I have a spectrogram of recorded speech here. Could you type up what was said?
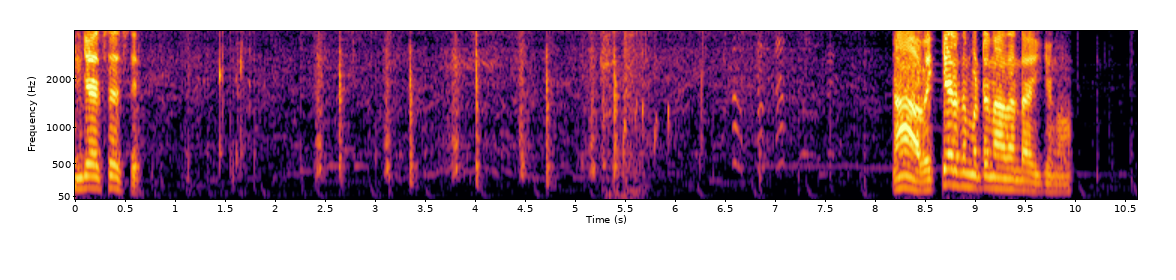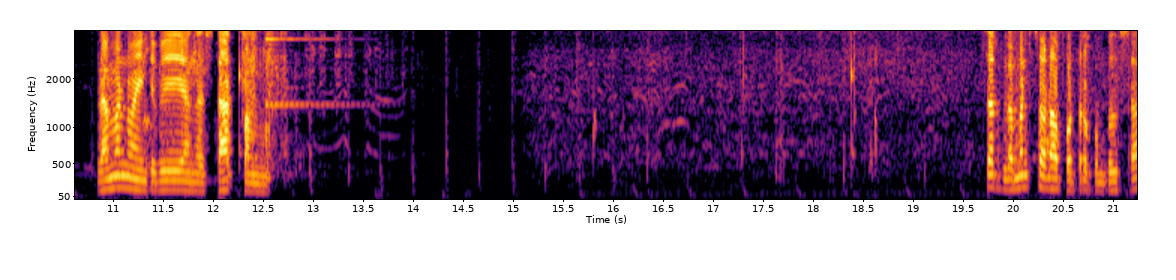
இங்க சரி ஆ வைக்கிறது மட்டும் நான் தான்டா வைக்கணும். லெமன் வாங்கிட்டு போய் அங்க ஸ்டார்ட் பண்ணணும். சார் லெமன் சோடா போட்டிருக்கோம் புதுசா?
